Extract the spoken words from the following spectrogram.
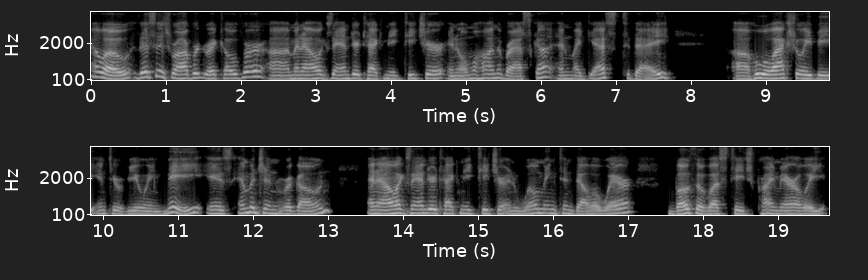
Hello, this is Robert Rickover. I'm an Alexander Technique teacher in Omaha, Nebraska, and my guest today, uh, who will actually be interviewing me, is Imogen Ragone, an Alexander Technique teacher in Wilmington, Delaware. Both of us teach primarily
